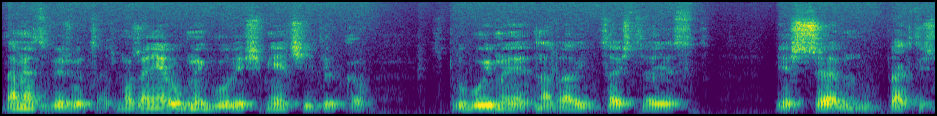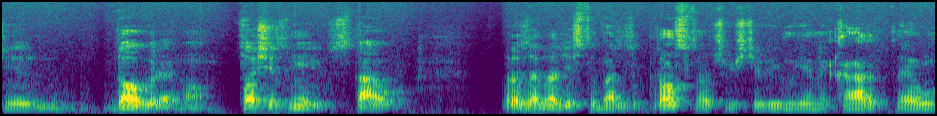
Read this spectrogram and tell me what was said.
zamiast wyrzucać. Może nie róbmy góry śmieci, tylko spróbujmy naprawić coś, co jest jeszcze praktycznie dobre. No. Co się z niej stało? Rozebrać jest to bardzo proste. Oczywiście wyjmujemy kartę.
